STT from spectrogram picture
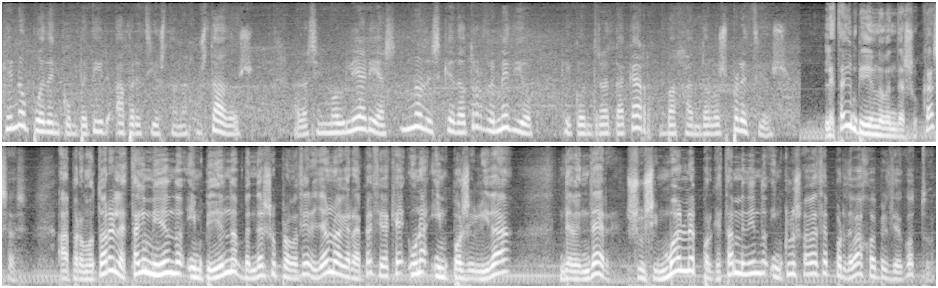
que no pueden competir a precios tan ajustados. A las inmobiliarias no les queda otro remedio que contraatacar bajando los precios. Le están impidiendo vender sus casas. A promotores le están impidiendo, vender sus promociones. Ya no una guerra de precios, es que es una imposibilidad de vender sus inmuebles porque están vendiendo incluso a veces por debajo del precio de costo.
